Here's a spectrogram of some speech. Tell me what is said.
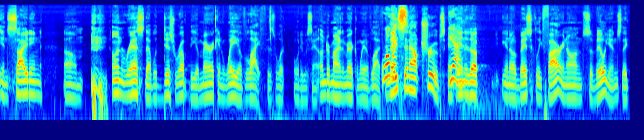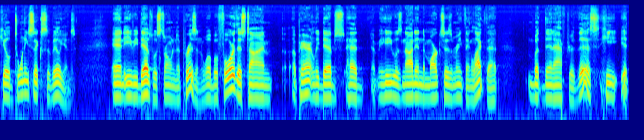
inciting um, unrest that would disrupt the American way of life is what what he was saying, undermining the American way of life. Well, and they sent out troops and Yeah. ended up, you know, basically firing on civilians. They killed 26 civilians, and E.V. Debs was thrown into prison. Well, before this time, apparently Debs had. I mean, he was not into Marxism or anything like that. But then after this, he it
